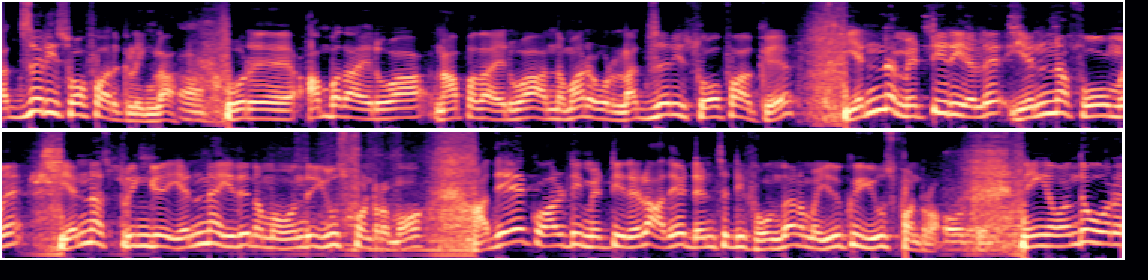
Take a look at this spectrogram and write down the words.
லக்ஸரி சோஃபா இருக்கு இல்லைங்களா? ஒரு ஐம்பதாயிரம் ரூபா நாற்பதாயிரம் ரூபா அந்த மாதிரி ஒரு லக்ஸரி சோஃபாக்கு என்ன மெட்டீரியல் என்ன ஃபோமு என்ன ஸ்ப்ரிங்கு என்ன இது நம்ம வந்து யூஸ் பண்ணுறோமோ அதே குவாலிட்டி மெட்டீரியல் அதே டென்சிட்டி ஃபோம் தான் நம்ம இதுக்கு யூஸ் பண்ணுறோம் நீங்கள் வந்து ஒரு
